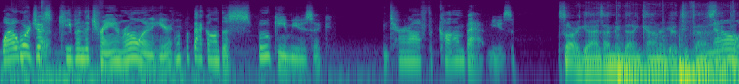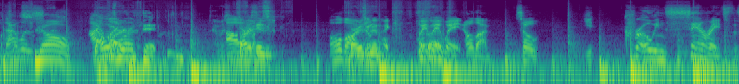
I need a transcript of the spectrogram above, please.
While we're just keeping the train rolling here, I'm gonna put back on the spooky music and turn off the combat music. Sorry, guys. I made that encounter go too fast. No, that was- No, I that was learned- worth it. That was I'll- Bart is. Hold on, Bart is real gonna- quick. Wait, wait, wait. Hold on. So, you, Crow incinerates this.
